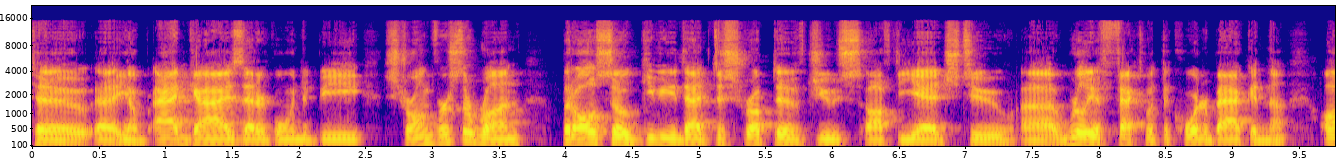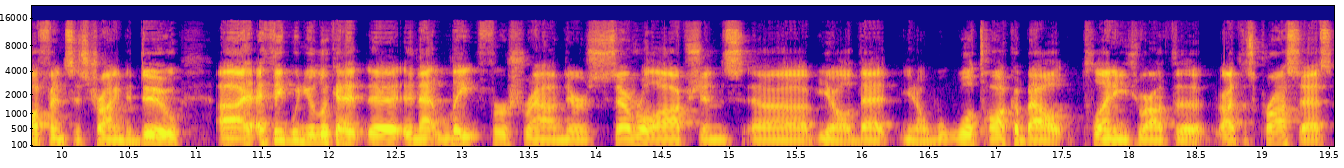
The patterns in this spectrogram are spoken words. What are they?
to uh, you know add guys that are going to be strong versus the run, but also give you that disruptive juice off the edge to uh, really affect what the quarterback and the offense is trying to do. Uh, I think when you look at uh, in that late first round, there's several options. Uh, you know that you know we'll talk about plenty throughout the throughout this process.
